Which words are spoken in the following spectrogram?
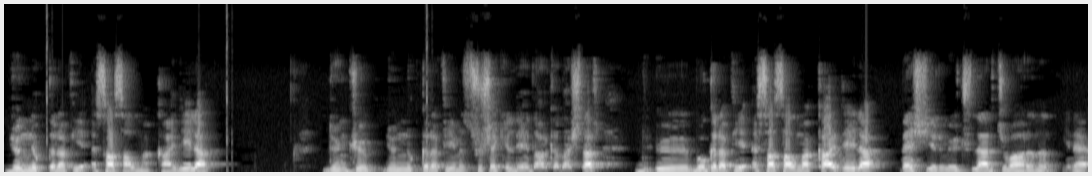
günlük grafiği esas almak kaydıyla dünkü günlük grafiğimiz şu şekildeydi arkadaşlar. Bu grafiği esas almak kaydıyla 5.23'ler civarının yine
